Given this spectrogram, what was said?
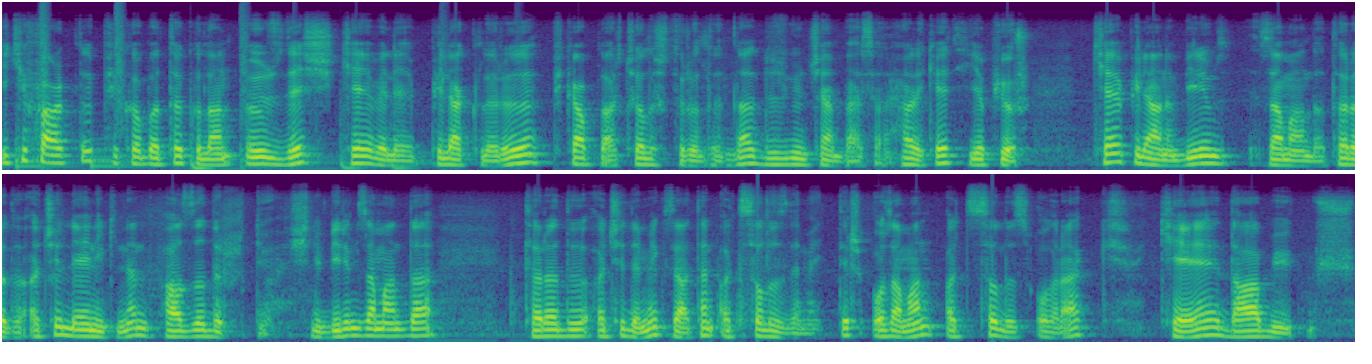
İki farklı pikaba takılan özdeş K ve L plakları pikaplar çalıştırıldığında düzgün çembersel hareket yapıyor. K planın birim zamanda taradığı açı L'ninkinden fazladır diyor. Şimdi birim zamanda taradığı açı demek zaten açısal hız demektir. O zaman açısal hız olarak K daha büyükmüş.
